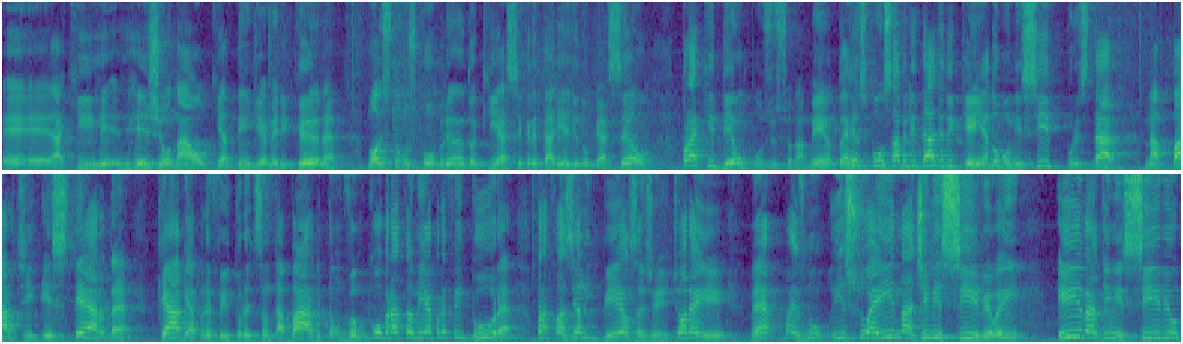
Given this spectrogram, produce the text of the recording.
é, é, aqui re, regional, que atende a Americana, nós estamos cobrando aqui a Secretaria de Educação para que dê um posicionamento. É responsabilidade de quem? É do município por estar na parte externa cabe à Prefeitura de Santa Bárbara, então vamos cobrar também a Prefeitura para fazer a limpeza, gente. Olha aí, né? Mas no, isso é inadmissível, hein? Inadmissível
